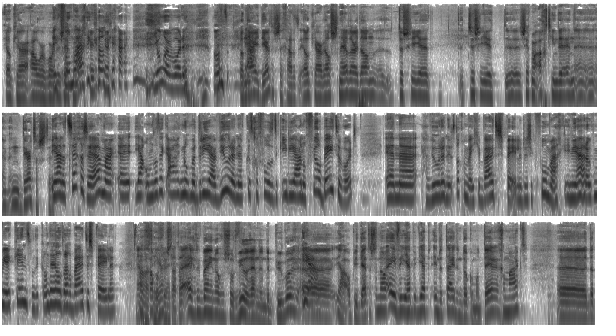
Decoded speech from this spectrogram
elk jaar ouder worden, ik zeg voel maar? me eigenlijk elk jaar jonger worden. Want, Want ja. na je dertigste gaat het elk jaar wel sneller dan uh, tussen je tussen je uh, zeg maar 18e en, en, en 30ste. Ja, dat zeggen ze, hè. Maar uh, ja, omdat ik eigenlijk nog maar drie jaar wielren... heb ik het gevoel dat ik ieder jaar nog veel beter word. En uh, ja, wielrennen is toch een beetje buitenspelen. Dus ik voel me eigenlijk ieder jaar ook meer kind. Want ik kan de hele dag buiten spelen. Ja, oh, grappig is dat. Hè? Eigenlijk ben je nog een soort wielrennende puber. Ja. ja, op je dertigste. Nou even, je hebt, je hebt in de tijd een documentaire gemaakt. Uh, dat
